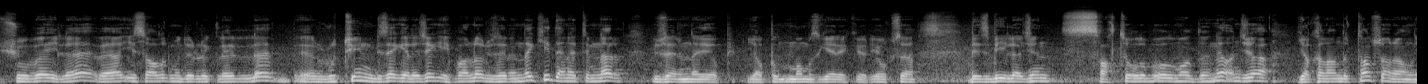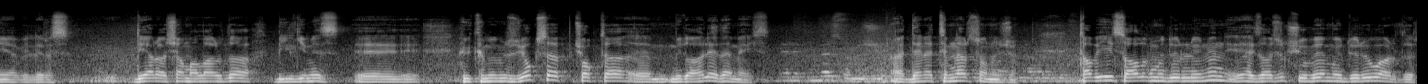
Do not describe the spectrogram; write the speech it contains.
şube ile veya il sağlık müdürlükleriyle e, rutin bize gelecek ihbarlar üzerindeki denetimler üzerinde yap, yapılmamız gerekiyor. Yoksa biz bir ilacın sahte olup olmadığını ancak yakalandıktan sonra anlayabiliriz. Diğer aşamalarda bilgimiz, e, hükmümüz yoksa çok da e, müdahale edemeyiz. Denetimler sonucu. Ha, Denetimler sonucu. Tabii İl Sağlık Müdürlüğü'nün e, eczacılık şube müdürü vardır.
